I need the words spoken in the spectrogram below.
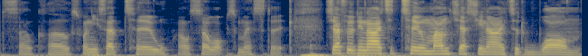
so close. When you said 2, I was so optimistic. Sheffield United 2, Manchester United 1.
